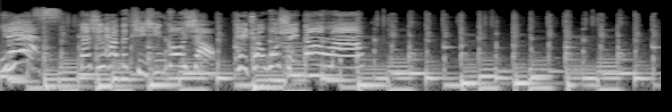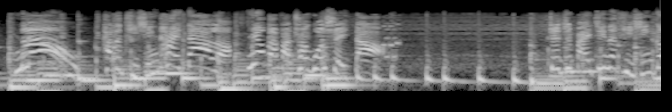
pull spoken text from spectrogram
Yes，但是它的体型够小，可以穿过水道吗？No。它的体型太大了，没有办法穿过水道。这只白鲸的体型够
